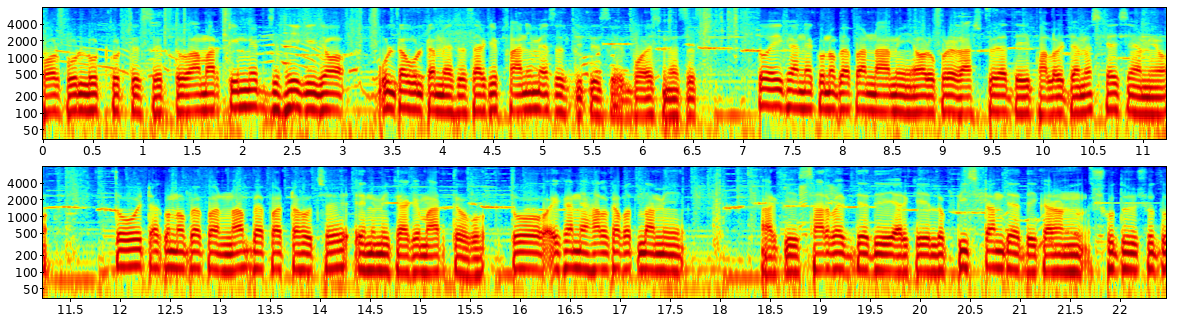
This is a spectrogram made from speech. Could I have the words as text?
ভরপুর লুট করতেছে। তো আমার টিমমেট দেখি যে উল্টা উল্টা মেসেজ আর কি ফানি মেসেজ দিতেছে ভয়েস মেসেজ তো এইখানে কোনো ব্যাপার না, আমি ওর উপরে রাশ করে দিই, ভালোই ড্যামেজ খাইছি, আমিও তো ওইটা কোনো ব্যাপার না, ব্যাপারটা হচ্ছে এনিমিকে আগে মারতে হব। তো এখানে হালকা পাতলা আমি আর কি সারভাইভ দিয়ে দিই, আর কি পিচ টান দিয়ে দিই, কারণ শুধু শুধু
